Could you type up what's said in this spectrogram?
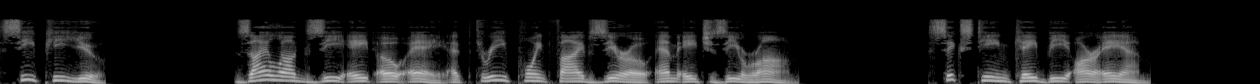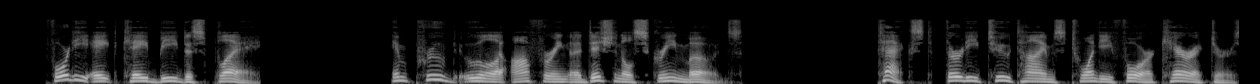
CPU Zilog Z80A at 3.50 MHz ROM 16 KB RAM 48 KB display Improved ULA offering additional screen modes Text 32 times 24 characters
